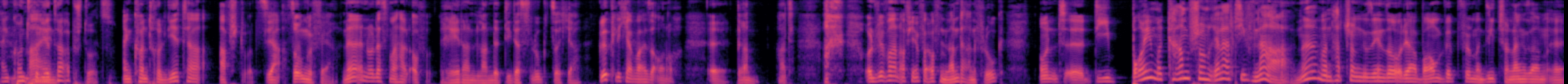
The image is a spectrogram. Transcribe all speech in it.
Ein kontrollierter Absturz. Ein kontrollierter Absturz, ja, so ungefähr. Ne? Nur, dass man halt auf Rädern landet, die das Flugzeug ja glücklicherweise auch noch äh, dran hat. Und wir waren auf jeden Fall auf dem Landeanflug und äh, die Bäume kamen schon relativ nah. Ne? Man hat schon gesehen, so der Baumwipfel, man sieht schon langsam, äh,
